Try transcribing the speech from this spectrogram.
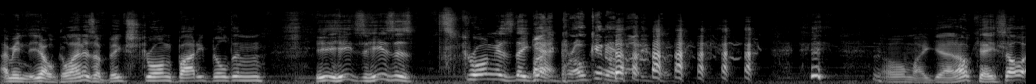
I mean, you know, Glenn is a big, strong bodybuilding. He, he's he's as strong as they get. Body get. broken or body broken? Oh my god. Okay, so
